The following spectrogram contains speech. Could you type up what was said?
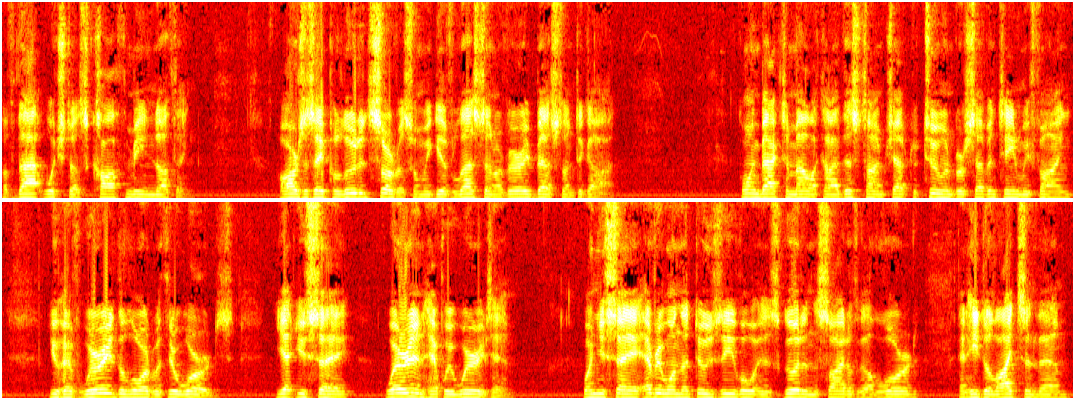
of that which does cost me nothing. Ours is a polluted service when we give less than our very best unto God. Going back to Malachi, this time chapter 2 and verse 17, we find, You have wearied the Lord with your words. Yet you say, Wherein have we wearied him? When you say, Everyone that does evil is good in the sight of the Lord, and he delights in them,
